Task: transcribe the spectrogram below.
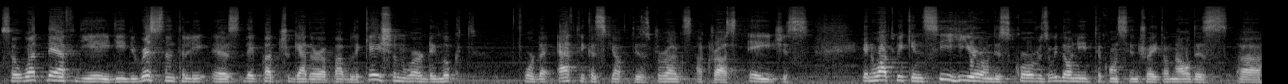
So what the FDA did recently is they put together a publication where they looked for the efficacy of these drugs across ages. And what we can see here on these curves, we don't need to concentrate on all these uh,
